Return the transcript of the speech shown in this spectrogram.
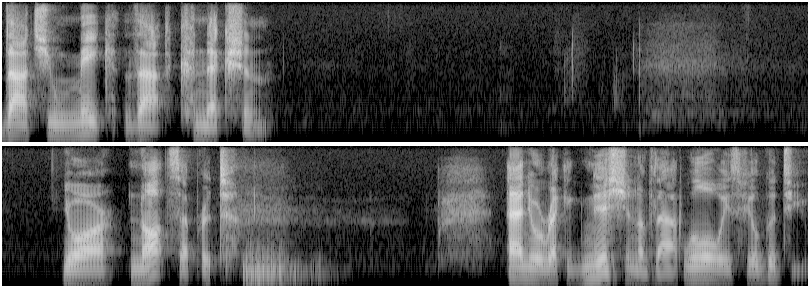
that you make that connection. You are not separate, and your recognition of that will always feel good to you.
